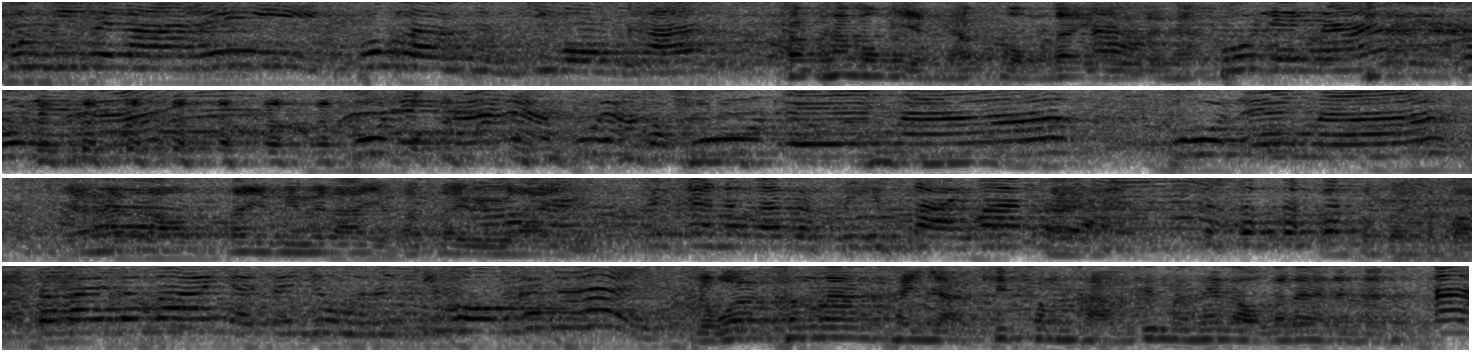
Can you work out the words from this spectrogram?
คุณมีเวลาให้พวกเราถึงกี่โมงคะครับ5โมงเย็นครับผมได้เยอะเลยฮะ พูดเองนะ พูดเองนะ พูดเองนะเนี่ยพูดเองบอกพูดเองนะ พูดเองนะอย่างนั้นเราเรายังมีเวลาอยู่ครับเรายังมีเวลาอยู่ เป็นการทำงานแบบฟรีสไตล์มากเลยอะเราสบายสบายสๆบามายกสบายๆอยากจะอยู่ถึงกี่โมงก็ได้ หรือว่าข้างล่างใครอยากคิดคำถามขึ้นมาให้เราก็ได้นะฮะ อะ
